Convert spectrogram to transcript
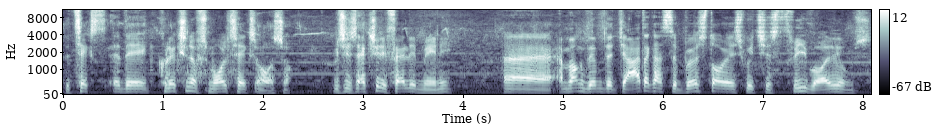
the text, the collection of small texts also, which is actually fairly many. Uh, among them, the Jatakas, the birth stories, which is three volumes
